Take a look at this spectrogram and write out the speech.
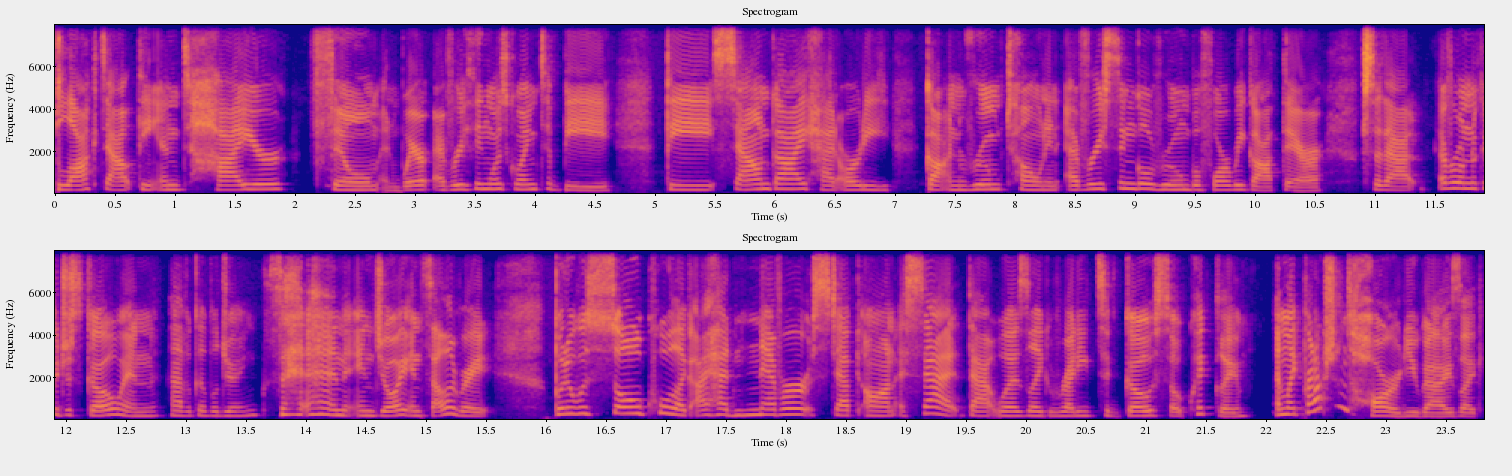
blocked out the entire film and where everything was going to be. The sound guy had already gotten room tone in every single room before we got there so that everyone could just go and have a couple drinks and enjoy and celebrate. But it was so cool. Like I had never stepped on a set that was like ready to go so quickly. And like production's hard, you guys. Like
